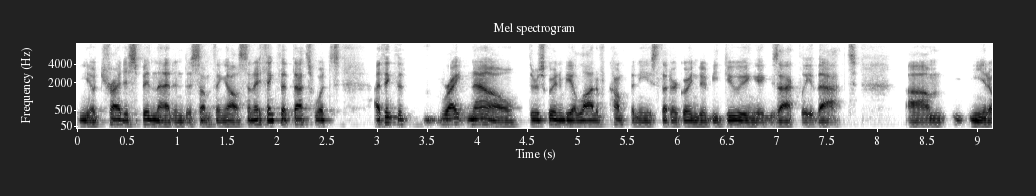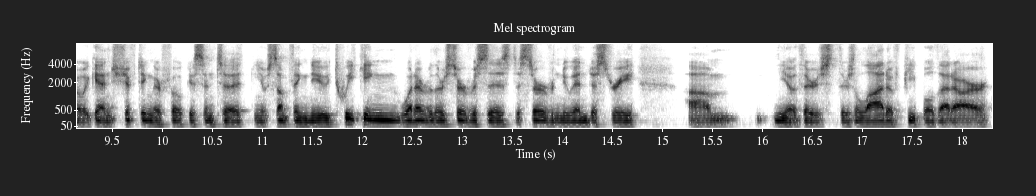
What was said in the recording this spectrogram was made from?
you know, try to spin that into something else. And I think that that's what's, I think that right now there's going to be a lot of companies that are going to be doing exactly that. Um, you know, again, shifting their focus into, you know, something new, tweaking whatever their service is to serve a new industry. Um, you know there's there's a lot of people that are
